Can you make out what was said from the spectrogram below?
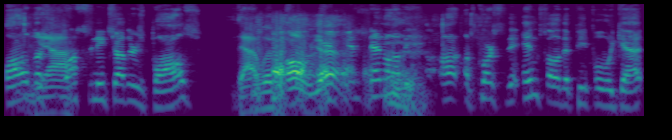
all of us Yeah. busting each other's balls, that would, Oh yeah, and then all the, uh, of course, the info that people would get.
